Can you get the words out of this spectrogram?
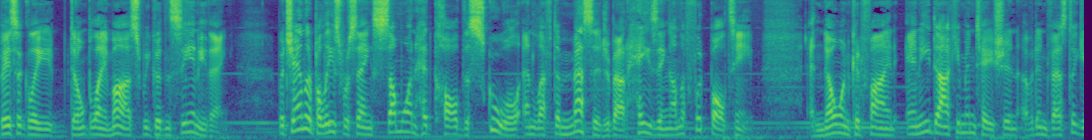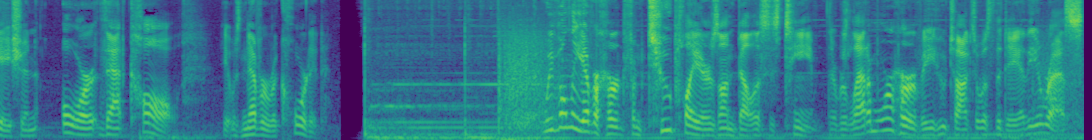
Basically, don't blame us, we couldn't see anything. But Chandler police were saying someone had called the school and left a message about hazing on the football team, and no one could find any documentation of an investigation or that call. It was never recorded. We've only ever heard from two players on Belles's team. There was Lattimore Hervey, who talked to us the day of the arrests,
